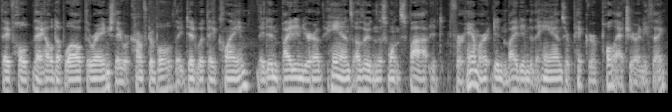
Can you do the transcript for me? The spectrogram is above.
They've hold, they held up well at the range. They were comfortable. They did what they claim. They didn't bite into your hands other than this one spot. It, for hammer, it didn't bite into the hands or pick or pull at you or anything.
